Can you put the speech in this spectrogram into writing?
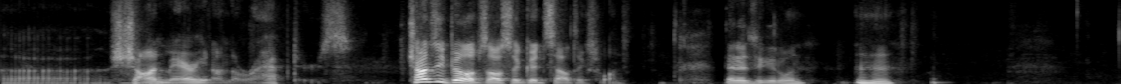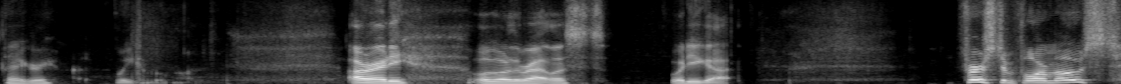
Uh, Shawn Marion on the Raptors. Chauncey Billups also a good Celtics one. That is a good one. hmm I agree. We can move on. Alrighty, we'll go to the rat list. What do you got? First and foremost,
